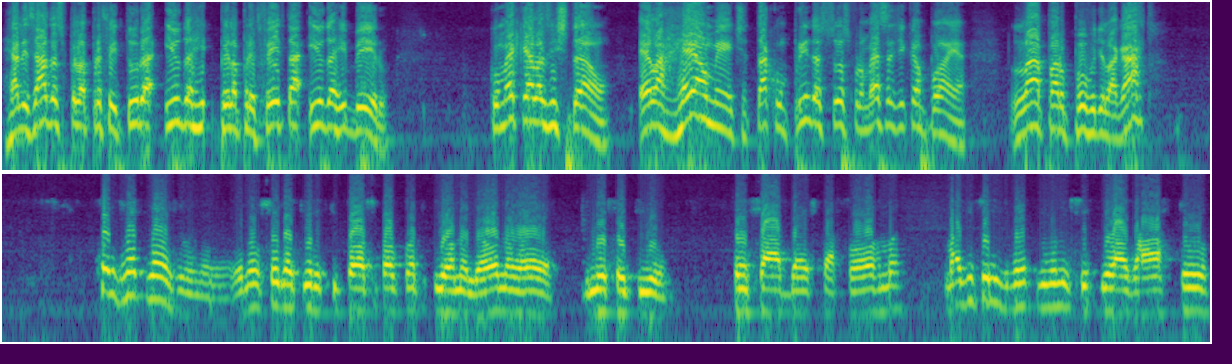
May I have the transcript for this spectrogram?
realizadas pela Prefeitura Hilda, pela prefeita Hilda Ribeiro, como é que elas estão? Ela realmente está cumprindo as suas promessas de campanha lá para o povo de Lagarto? Infelizmente não, Júnior. Eu não sou daqueles que torce para o quanto pior melhor, não é do meu feitio pensar desta forma, mas infelizmente o município de Lagarto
